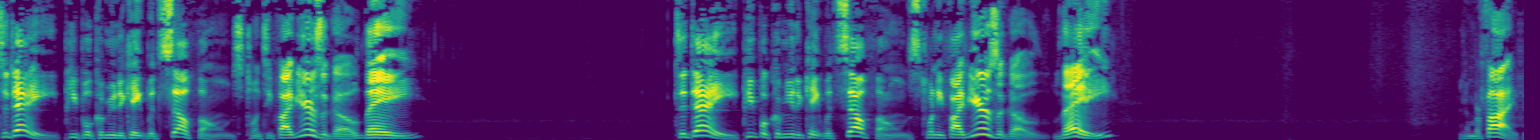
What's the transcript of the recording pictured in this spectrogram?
Today, people communicate with cell phones. 25 years ago, they. Today, people communicate with cell phones. 25 years ago, they. Number five.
